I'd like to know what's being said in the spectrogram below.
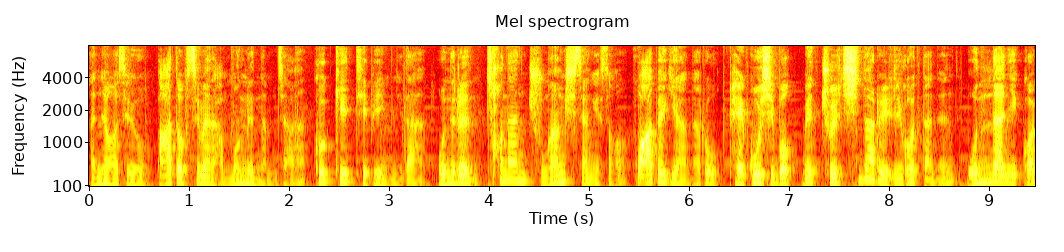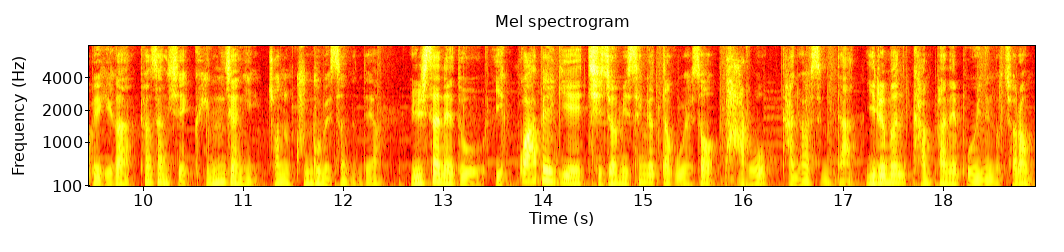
안녕하세요. 맛없으면 안 먹는 남자 쿠키TV입니다. 오늘은 천안 중앙시장에서 꽈배기 하나로 150억 매출 신화를 읽었다는 못난이 꽈배기가 평상시에 굉장히 저는 궁금했었는데요. 일산에도 이 꽈배기의 지점이 생겼다고 해서 바로 다녀왔습니다. 이름은 간판에 보이는 것처럼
